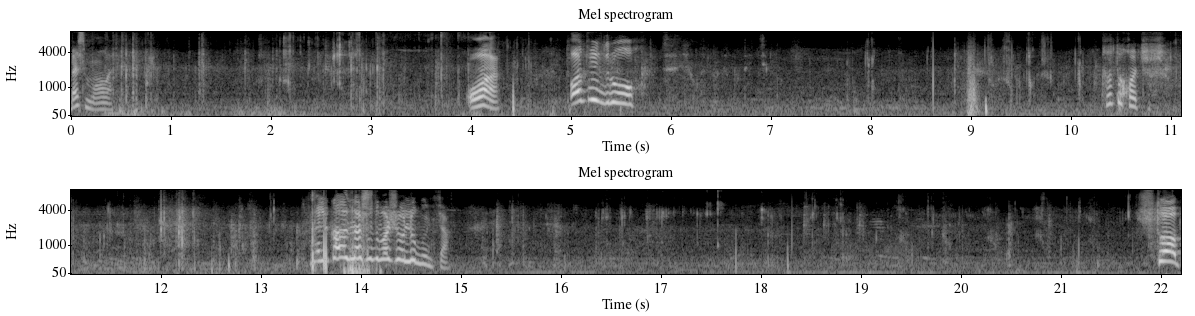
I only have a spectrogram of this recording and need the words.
Без мови. О! От твій друг. Що ти хочеш? Налякали нашого домашнього улюбленця. Стоп!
